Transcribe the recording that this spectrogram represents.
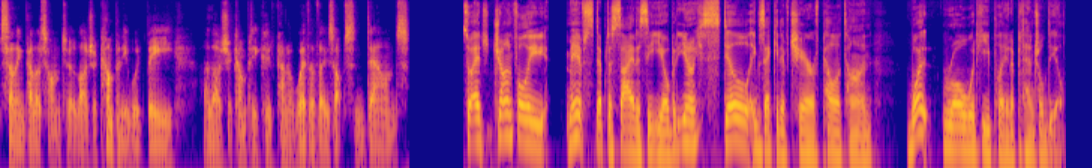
selling Peloton to a larger company would be a larger company could kind of weather those ups and downs. So Ed, John Foley may have stepped aside as CEO, but you know he's still executive chair of Peloton. What role would he play in a potential deal?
